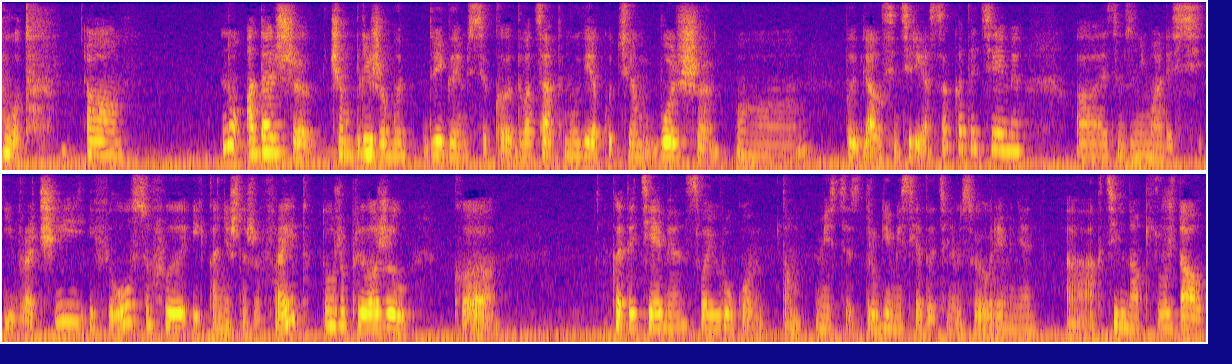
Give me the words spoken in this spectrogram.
Вот. А, ну, а дальше, чем ближе мы двигаемся к 20 веку, тем больше а, появлялось интереса к этой теме. А, Этим занимались и врачи, и философы, и, конечно же, Фрейд тоже приложил к, к этой теме свою руку. Он там вместе с другими исследователями своего времени а, активно обсуждал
